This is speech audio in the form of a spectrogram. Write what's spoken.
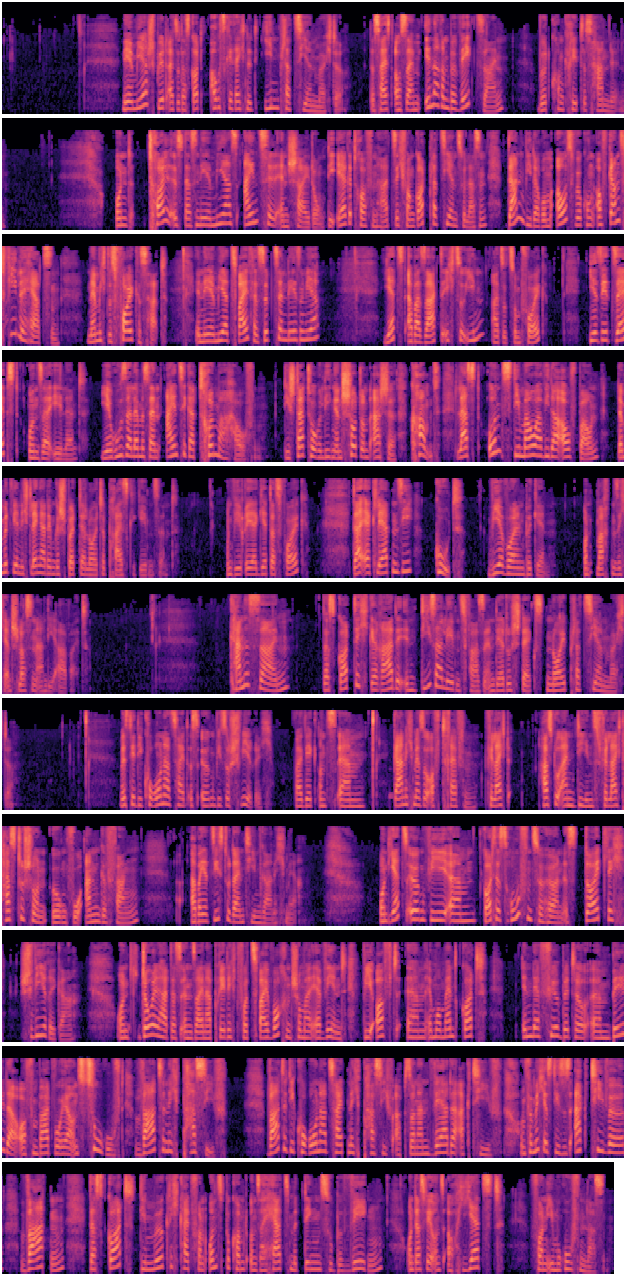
Nehemia spürt also, dass Gott ausgerechnet ihn platzieren möchte. Das heißt, aus seinem inneren Bewegtsein wird konkretes Handeln. Und toll ist, dass Nehemias Einzelentscheidung, die er getroffen hat, sich von Gott platzieren zu lassen, dann wiederum Auswirkungen auf ganz viele Herzen, nämlich des Volkes hat. In Nehemia 2, Vers 17 lesen wir, Jetzt aber sagte ich zu ihnen, also zum Volk, ihr seht selbst unser Elend. Jerusalem ist ein einziger Trümmerhaufen. Die Stadttore liegen in Schutt und Asche. Kommt, lasst uns die Mauer wieder aufbauen, damit wir nicht länger dem Gespött der Leute preisgegeben sind. Und wie reagiert das Volk? Da erklärten sie, gut, wir wollen beginnen und machten sich entschlossen an die Arbeit. Kann es sein, dass Gott dich gerade in dieser Lebensphase, in der du steckst, neu platzieren möchte? Wisst ihr, die Corona-Zeit ist irgendwie so schwierig, weil wir uns ähm, gar nicht mehr so oft treffen. Vielleicht hast du einen Dienst, vielleicht hast du schon irgendwo angefangen, aber jetzt siehst du dein Team gar nicht mehr. Und jetzt irgendwie ähm, Gottes Rufen zu hören, ist deutlich schwieriger. Und Joel hat das in seiner Predigt vor zwei Wochen schon mal erwähnt, wie oft ähm, im Moment Gott in der Fürbitte ähm, Bilder offenbart, wo er uns zuruft. Warte nicht passiv. Warte die Corona-Zeit nicht passiv ab, sondern werde aktiv. Und für mich ist dieses aktive Warten, dass Gott die Möglichkeit von uns bekommt, unser Herz mit Dingen zu bewegen und dass wir uns auch jetzt von ihm rufen lassen.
